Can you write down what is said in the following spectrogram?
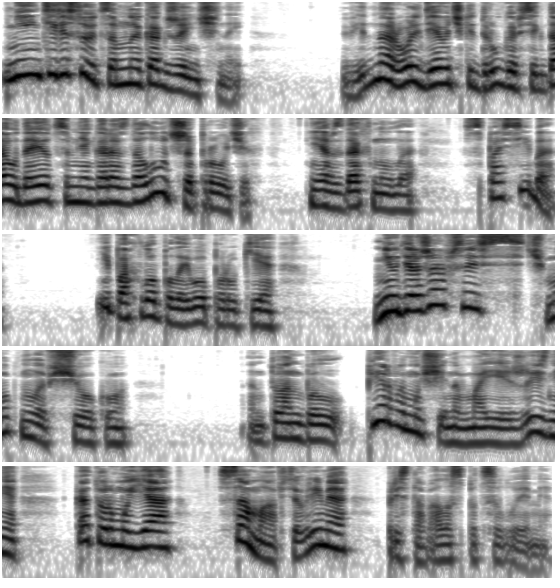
не интересуются мной как женщиной? Видно, роль девочки-друга всегда удается мне гораздо лучше прочих. Я вздохнула. «Спасибо». И похлопала его по руке. Не удержавшись, чмокнула в щеку. Антуан был первый мужчина в моей жизни, которому я сама все время приставала с поцелуями.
